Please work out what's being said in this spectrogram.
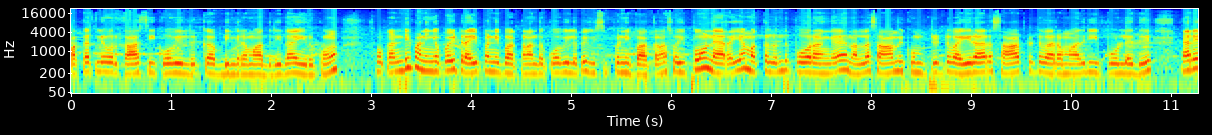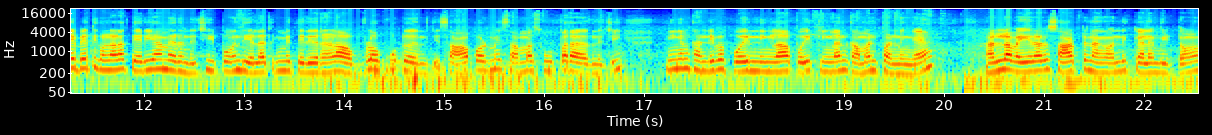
பக்கத்துலேயே ஒரு காசி கோவில் இருக்குது அப்படிங்கிற மாதிரி தான் இருக்கும். ஸோ கண்டிப்பாக நீங்கள் போய் ட்ரை பண்ணி பார்க்கலாம். அந்த கோவிலில் போய் விசிட் பண்ணி பார்க்கலாம். ஸோ இப்போவும் நிறைய மக்கள் வந்து போகிறாங்க நல்லா சாமி கும்பிட்டுட்டு வயிறார சாப்பிட்டுட்டு வர மாதிரி இப்போ உள்ளது. நிறைய பேர்த்துக்கு நாளாக தெரியாமல் இருந்துச்சு. இப்போ வந்து எல்லாத்துக்குமே தெரியறதுனால அவ்வளோ கூட்டம் இருந்துச்சு. சாப்பாடுமே செம்ம சூப்பராக இருந்துச்சு. நீங்களும் கண்டிப்பாக போயிருந்தீங்களா? போயிருக்கீங்களான்னு கமெண்ட் பண்ணுங்கள் நல்லா வயிறார சாப்பிட்டு நாங்கள் வந்து கிளம்பிட்டோம்.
